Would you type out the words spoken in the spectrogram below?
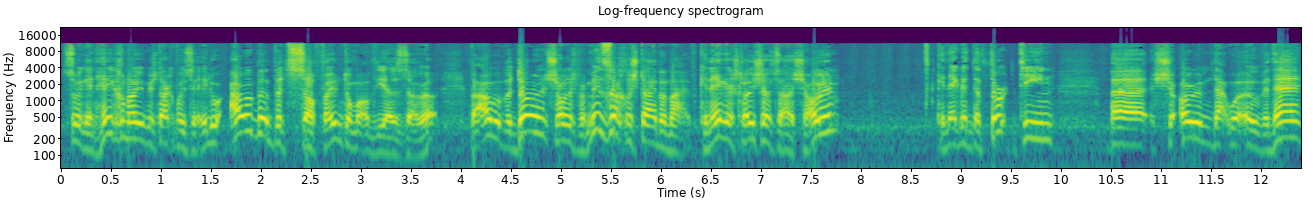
So again, Heichanoy Mishtachavoy Elu Arba B'Tzofim, talking of the Azara, V'Arba B'Dorin Sholish B'Mizrach L'Shtay B'Mayev, Kenega Shloisha Sa'asharim, Kenega the 13 uh, that were over there,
